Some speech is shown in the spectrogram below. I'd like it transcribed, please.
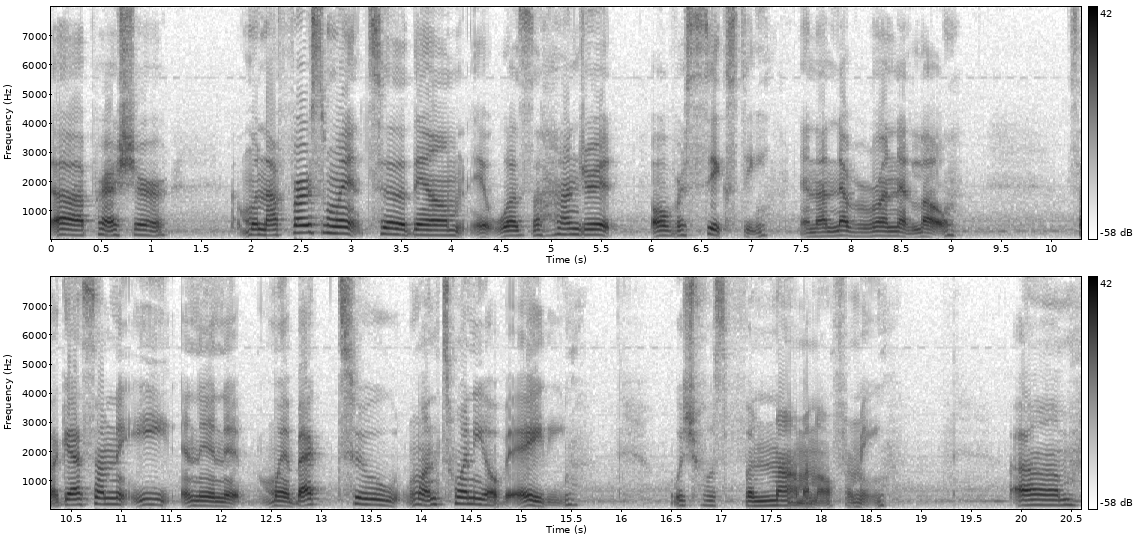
uh, pressure. When I first went to them, it was 100 over 60, and I never run that low. So I got something to eat, and then it went back to 120 over 80, which was phenomenal for me. Um,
